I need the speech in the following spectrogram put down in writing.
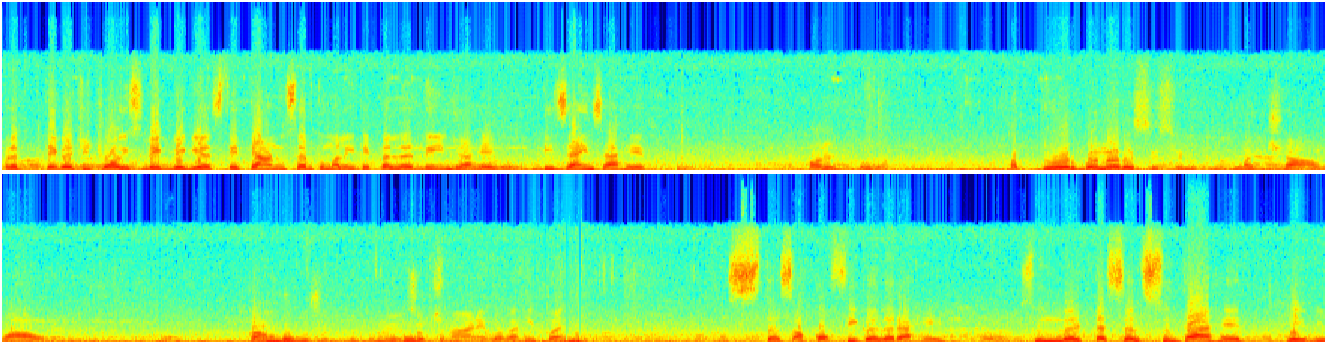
प्रत्येकाची चॉईस वेगवेगळी असते. त्यानुसार तुम्हाला इथे कलर रेंज आहेत डिझाईन्स आहेत. हा एक बघा. हा प्युअर बनारसी सिल्कमध्ये. अच्छा वाव काम बघू शकता तुम्ही याचं खूप पण. छान आहे बघा ही पण. मस्त असा कॉफी कलर आहे. सुंदर टसल्स सुद्धा आहेत. हेवी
